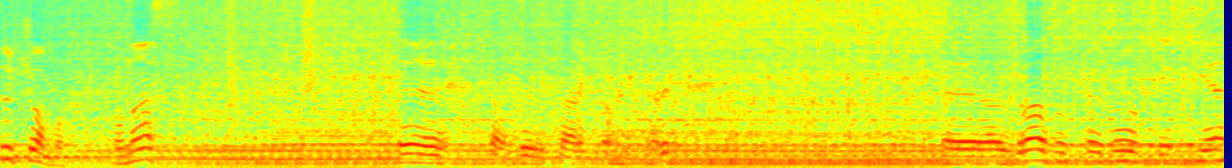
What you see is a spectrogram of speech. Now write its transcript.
суть в чому? У нас так, де ліхтарик. Е, зразу скажу, як є.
